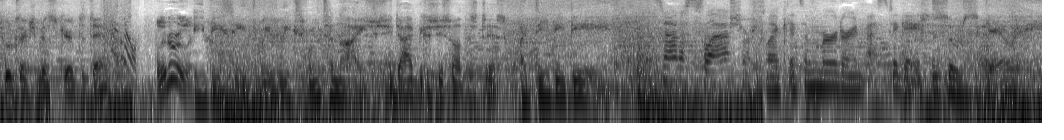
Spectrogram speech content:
She looks like she's been scared to death. Literally. ABC three weeks from tonight. She died because she saw this disc. A DVD It's not a slasher flick, it's a murder investigation. so scary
